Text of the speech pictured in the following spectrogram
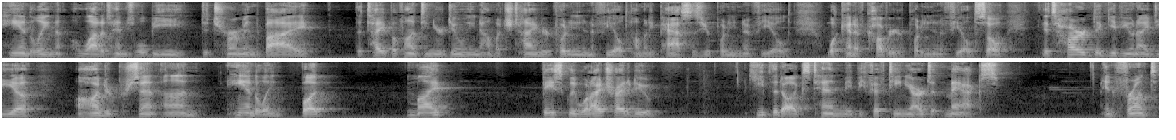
handling a lot of times will be determined by the type of hunting you're doing, how much time you're putting in a field, how many passes you're putting in a field, what kind of cover you're putting in a field. So it's hard to give you an idea 100% on handling, but my basically what I try to do keep the dogs 10 maybe 15 yards at max in front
